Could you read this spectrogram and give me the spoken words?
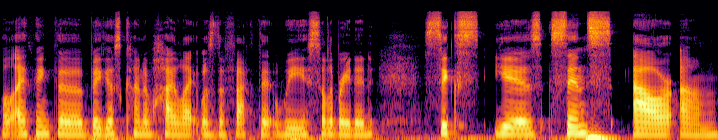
well, I think the biggest kind of highlight was the fact that we celebrated six years since our um,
